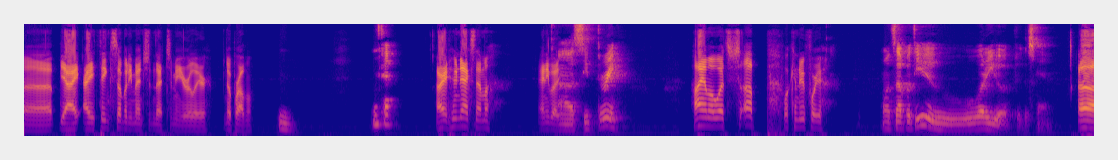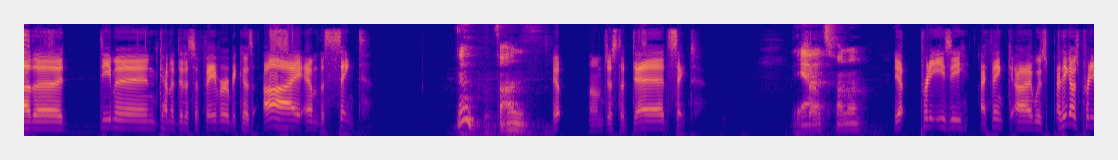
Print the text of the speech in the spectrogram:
Uh, yeah, I, I think somebody mentioned that to me earlier. No problem. Okay. All right, who next, Emma? Anybody? Uh, seat 3. Hi, Emma. What's up? What can I do for you? What's up with you? What are you up to this game? Uh, the demon kind of did us a favor because I am the saint. Ooh, fun. Yep, I'm just a dead saint. Yeah, Sure. that's a fun one. Yep, pretty easy. I think I was. I think I was pretty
